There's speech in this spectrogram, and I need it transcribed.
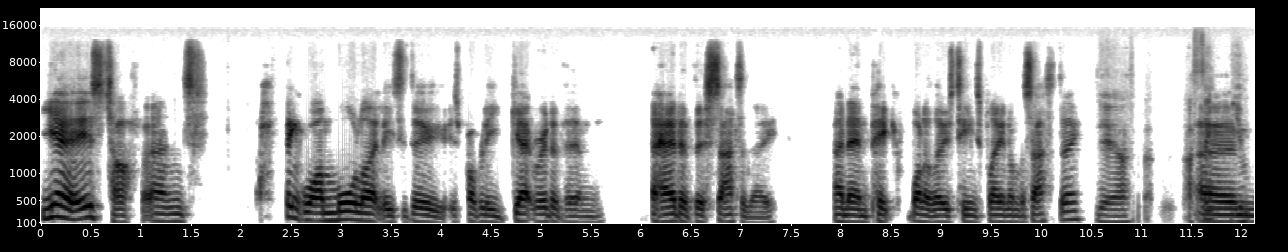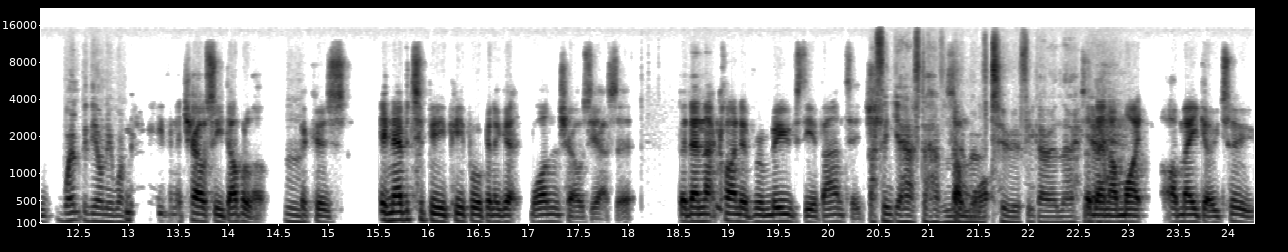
Yeah, it is tough, and I think what I'm more likely to do is probably get rid of him ahead of this Saturday, and then pick one of those teams playing on the Saturday. Yeah, I think you Um, won't be the only one. Even a Chelsea double up, Hmm. because inevitably people are going to get one Chelsea asset, but then that kind of removes the advantage. I think you have to have a minimum of two if you go in there. So yeah. then I might, I may go two.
